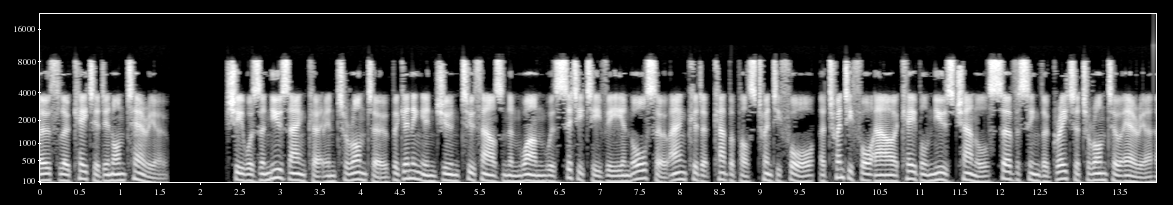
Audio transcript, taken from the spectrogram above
both located in Ontario. She was a news anchor in Toronto beginning in June 2001 with Citytv and also anchored at CablePulse 24, a 24-hour cable news channel servicing the Greater Toronto Area.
